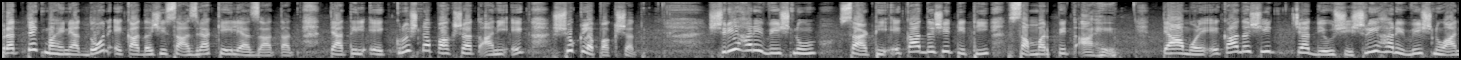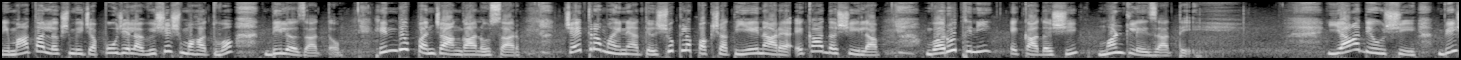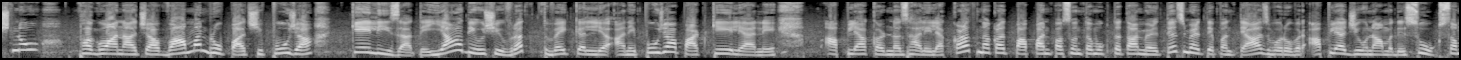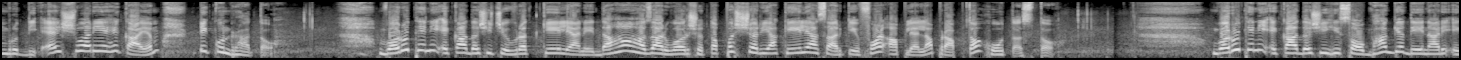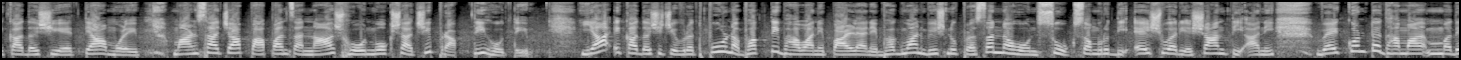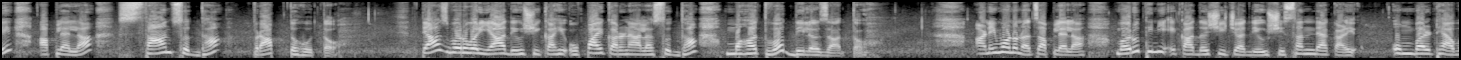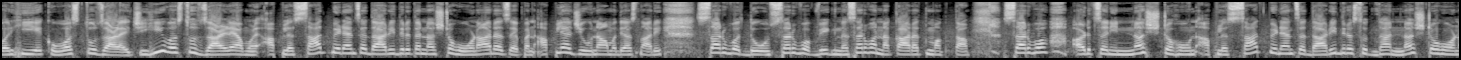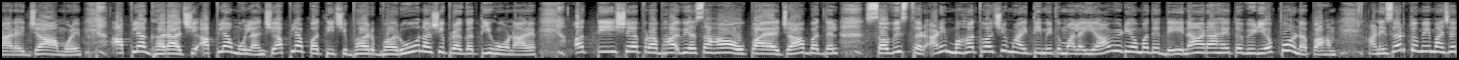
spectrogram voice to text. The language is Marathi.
प्रत्येक महिन्यात दोन एकादशी साजऱ्या केल्या जातात. त्यातील एक कृष्ण पक्षात आणि एक शुक्ल पक्षात. श्रीहरी विष्णूसाठी एकादशी तिथी समर्पित आहे. त्यामुळे एकादशीच्या दिवशी श्रीहरी विष्णू आणि माता लक्ष्मीच्या पूजेला विशेष महत्त्व दिलं जातं. हिंदू पंचांगानुसार चैत्र महिन्यातील शुक्ल पक्षात येणाऱ्या एकादशीला वरुथिनी एकादशी म्हटले जाते. या दिवशी विष्णू भगवानाच्या वामन रूपाची पूजा केली जाते. या दिवशी व्रत वैकल्य आणि पूजापाठ केल्याने आपल्याकडनं झालेल्या कळत नकळत पापांपासून तर मुक्तता मिळतेच मिळते पण त्याचबरोबर आपल्या जीवनामध्ये सुख समृद्धी ऐश्वर हे कायम टिकून राहतं. वरुथेनी एकादशीचे व्रत केल्याने दहा हजार वर्ष तपश्चर्या केल्यासारखे फळ आपल्याला प्राप्त होत असतं. वरुथिनी एकादशी ही सौभाग्य देणारी एकादशी आहे. त्यामुळे माणसाच्या पापांचा नाश होऊन मोक्षाची प्राप्ती होते. या एकादशीचे व्रत पूर्ण भक्तिभावाने पाळल्याने भगवान विष्णू प्रसन्न होऊन सुख समृद्धी ऐश्वर शांती आणि वैकुंठ धामामध्ये आपल्याला स्थानसुद्धा प्राप्त होतं. त्याचबरोबर या दिवशी काही उपाय करण्याला सुद्धा महत्त्व दिलं जातं. आणि म्हणूनच आपल्याला मरुथिनी एकादशीच्या दिवशी संध्याकाळी उंबरठ्यावर ही एक वस्तू जाळायची. ही वस्तू जाळल्यामुळे आपलं सात पिढ्यांचं दारिद्र्य तर नष्ट होणारच आहे पण आपल्या जीवनामध्ये असणारे सर्व दोष सर्व विघ्न सर्व नकारात्मकता सर्व अडचणी नष्ट होऊन आपलं सात पिढ्यांचं दारिद्र्यसुद्धा नष्ट होणार आहे ज्यामुळे आपल्या घराची आपल्या मुलांची आपल्या पतीची भरभरून अशी प्रगती होणार आहे. अतिशय प्रभावी असा हा उपाय आहे ज्याबद्दल सविस्तर आणि महत्त्वाची माहिती मी तुम्हाला या व्हिडिओमध्ये देणार आहे. तर व्हिडिओ पूर्ण पहा. आणि जर तुम्ही माझ्या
